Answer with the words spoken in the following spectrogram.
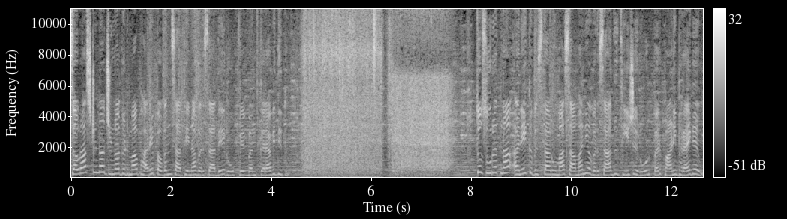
સૌરાષ્ટ્રના જૂનાગઢમાં ભારે પવન સાથેના વરસાદે રોપવે બંધ કરાવી દીધું. તો સુરતના અનેક વિસ્તારોમાં સામાન્ય વરસાદથી જ રોડ પર પાણી ભરાઈ ગયું.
